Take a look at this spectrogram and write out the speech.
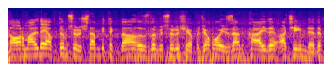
Normalde yaptığım sürüşten bir tık daha hızlı bir sürüş yapacağım. O yüzden kaydı açayım dedim.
